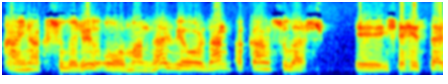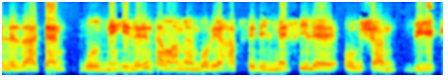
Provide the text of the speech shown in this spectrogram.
kaynak suları, ormanlar ve oradan akan sular e, işte HES'lerle zaten bu nehirlerin tamamen buraya hapsedilmesiyle oluşan büyük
